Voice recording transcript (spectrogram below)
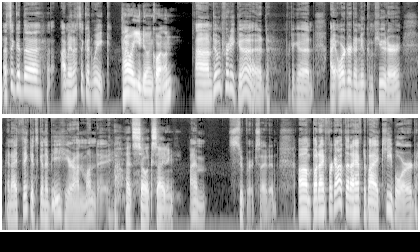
that's a good uh I mean, that's a good week. How are you doing, Cortland? Uh, I'm doing pretty good. Pretty good. I ordered a new computer and I think it's going to be here on Monday. That's so exciting. I am super excited. Um but I forgot that I have to buy a keyboard,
